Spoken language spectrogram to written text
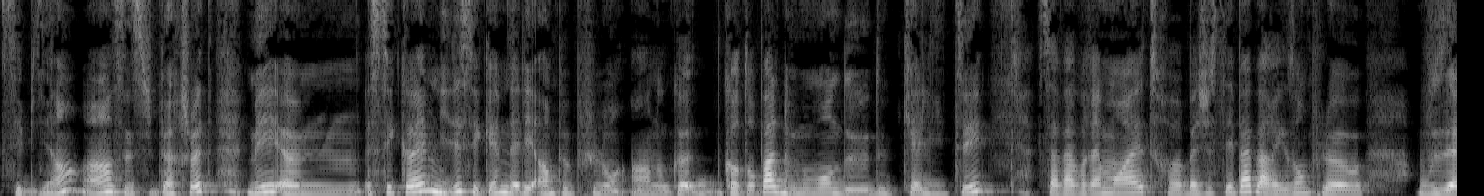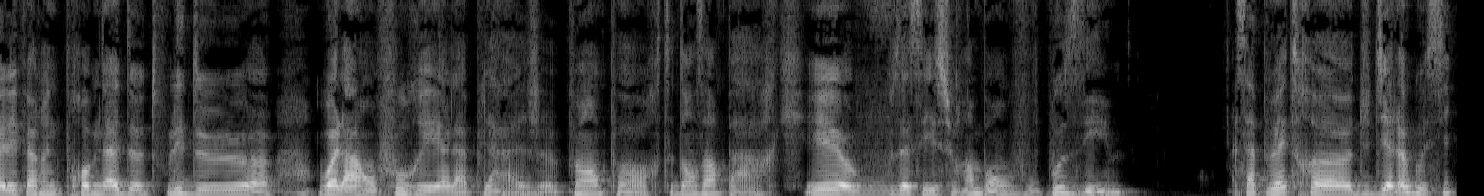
c'est bien, hein, c'est super chouette, mais c'est quand même l'idée, c'est quand même d'aller un peu plus loin. Donc quand on parle de moments de, de, qualité, ça va vraiment être, bah, je sais pas, par exemple vous allez faire une promenade tous les deux, euh, voilà, en forêt, à la plage, peu importe, dans un parc, et euh, vous vous asseyez sur un banc, vous posez. Ça peut être euh, du dialogue aussi,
